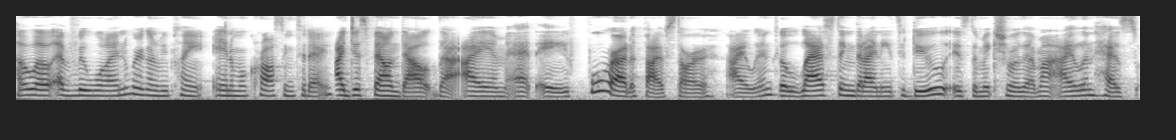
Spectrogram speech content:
Hello everyone, we're going to be playing Animal Crossing today. I just found out that I am at a 4 out of 5 star island. The last thing that I need to do is to make sure that my island has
